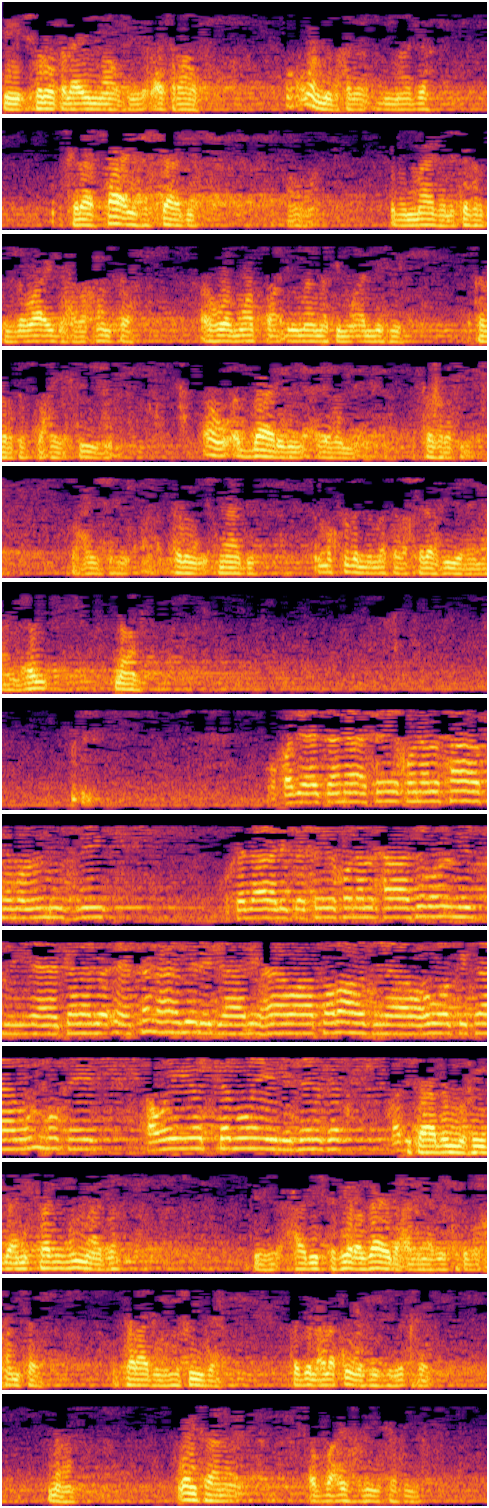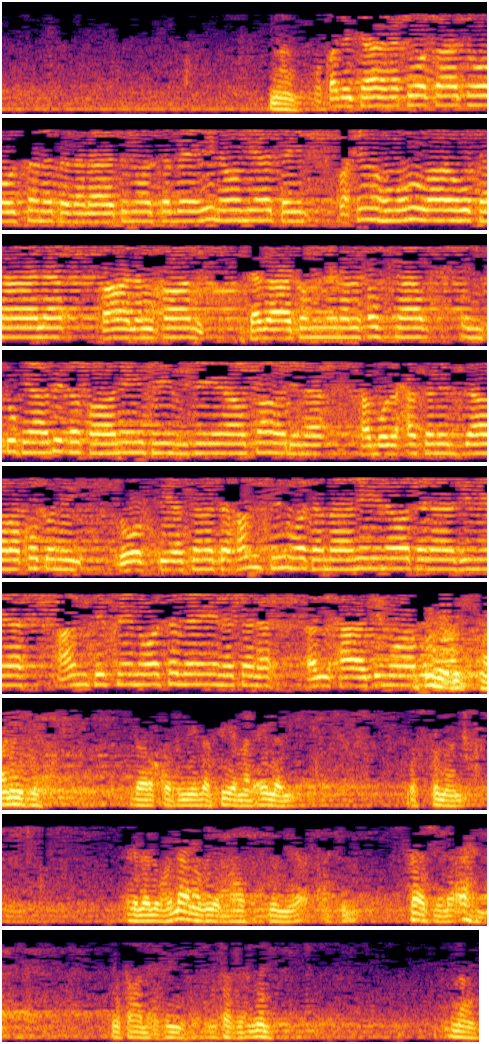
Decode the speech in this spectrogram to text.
في شروط الأئمة وفي الأطراف. أول من أدخل ابن ماجه خلاف قائم في السادس. ابن ماجه لكثرة الزوائد وهذا خمسة أو هو الموطأ لإمامة مؤلفه كثرة الصحيح. فيه أو الدارمي أيضا كثرة صحيح علو إسناده. المقصود أن المسألة خلافية بين أهل العلم. نعم. وقد اعتنى شيخنا الحافظ المزي وكذلك شيخنا الحافظ المزي اعتنى برجالها وأطرافها وهو كتاب مفيد قوي التمويل في الفقه. كتاب مفيد يعني كتاب ابن ماجه. فيه أحاديث كثيرة زائدة على هذه الكتب الخمسة. وتراجم مفيدة. تدل على قوة في فقهه نعم. وإن كان الضعيف فيه كثير. نعم. وقد كانت وفاته سنة ثلاث وسبعين ومائتين رحمهم الله تعالى. قال الخامس سبعة من الحفاظ انتفع بتصانيفهم في أعصارنا. أبو الحسن الدار قطني توفي سنة خمس وثمانين وثلاثمائة عن تسع وسبعين سنة. الحاكم أبو بتصانيفه. دار قطني لا سيما العلل. والسنن علله لا نظير لها في الدنيا لكن فاشل أهل يطالع فيه وينتفع منه نعم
